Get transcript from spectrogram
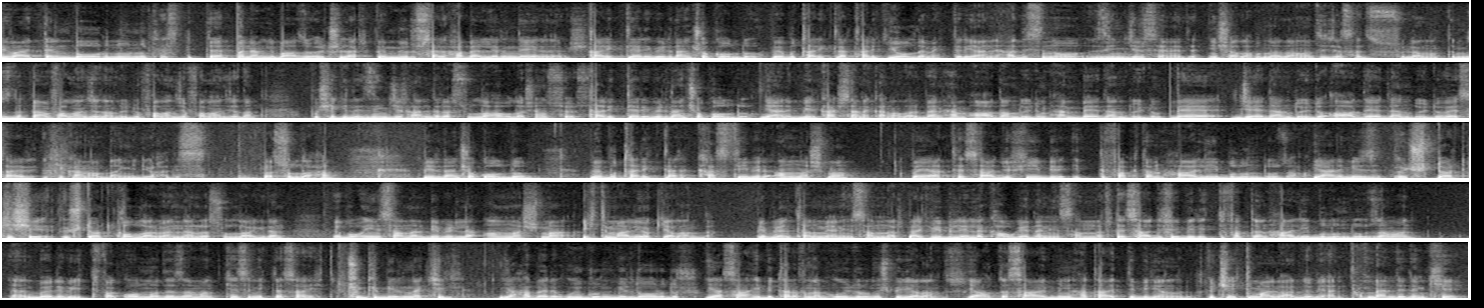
Rivayetlerin doğruluğunu tespitte önemli bazı ölçüler ve mürsel haberlerin değeri demiş. Tarikleri birden çok oldu ve bu tarikler tarik yol demektir. Yani hadisin o zincir senedi. İnşallah bunları da anlatacağız hadis usulü anlattığımızda. Ben falancadan duydum, falanca falancadan bu şekilde zincir halinde Resulullah'a ulaşan söz. Tarikleri birden çok oldu. Yani birkaç tane kanal var. Ben hem A'dan duydum hem B'den duydum. B C'den duydu, A D'den duydu vesaire iki kanaldan gidiyor hadis Resulullah'a. Birden çok oldu ve bu tarikler kasti bir anlaşma veya tesadüfi bir ittifaktan hali bulunduğu zaman. Yani biz 3-4 kişi, 3-4 kol var benden Resulullah'a giden ve bu insanların birbiriyle anlaşma ihtimali yok yalanda. Birbirlerini tanımayan insanlar, belki birbirleriyle kavga eden insanlar. Tesadüfi bir ittifaktan hali bulunduğu zaman, yani böyle bir ittifak olmadığı zaman kesinlikle sahihtir. Çünkü bir nakil ya habere uygun bir doğrudur ya sahibi tarafından uydurulmuş bir yalandır. Yahut da sahibinin hata ettiği bir yanılgıdır. Üç ihtimal var diyor yani. Ben dedim ki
